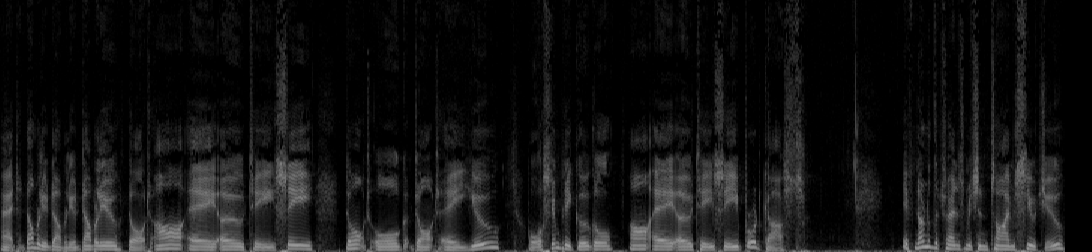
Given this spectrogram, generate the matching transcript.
at www.raotc.org.au or simply Google RAOTC broadcasts. If none of the transmission times suit you,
